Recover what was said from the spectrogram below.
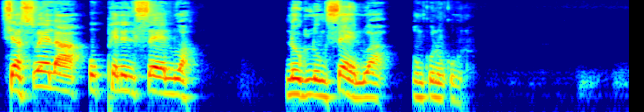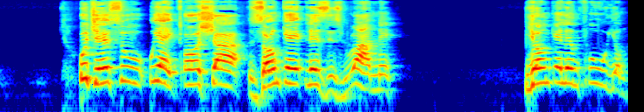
Siyaswela ukupheleliselwa nokulungiselwa uNkulunkulu. uJesu uyayicosha zonke lezi zilwane yonke lemfuyo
